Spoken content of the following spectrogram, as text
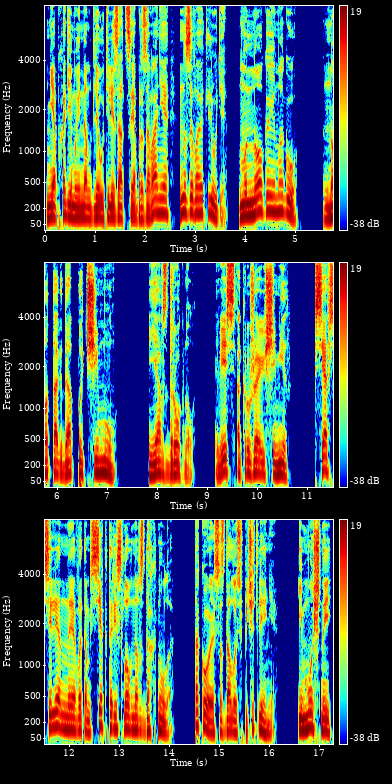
необходимые нам для утилизации образования называют люди. Многое могу. Но тогда почему? Я вздрогнул. Весь окружающий мир, вся вселенная в этом секторе словно вздохнула. Такое создалось впечатление. И мощный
